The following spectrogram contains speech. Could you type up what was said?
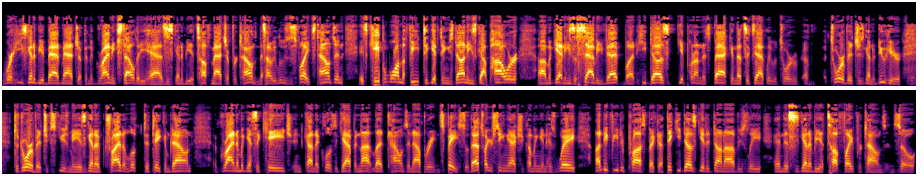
where he's going to be a bad matchup. And the grinding style that he has is going to be a tough matchup for Townsend. That's how he loses fights. Townsend is capable on the feet to get things done. He's got power. Um, again, he's a savvy vet, but he does get put on his back, and that's exactly what Tor, uh, Torovic is going to do here. Todorovic, excuse me, is going to try to look to take him down, grind him against a cage, and kind of close the gap and not let Townsend operate in space. So that's why you're seeing the action coming in his way. Undefeated prospect. I think he does get it done, obviously, and this is going to be a tough fight for Townsend. So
